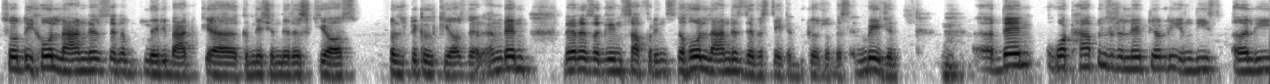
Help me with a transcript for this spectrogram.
So the whole land is in a very bad uh, condition. There is chaos, political chaos there, and then there is again sufferings. The whole land is devastated because of this invasion. Mm. then what happens relatively in these early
